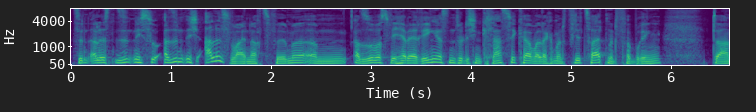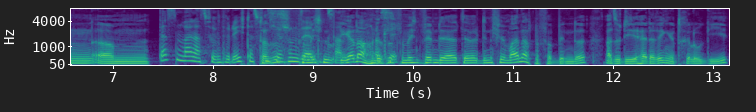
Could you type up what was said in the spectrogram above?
Sind alles, sind nicht so, also sind nicht alles Weihnachtsfilme. Ähm, also sowas wie Herr der Ringe ist natürlich ein Klassiker, weil da kann man viel Zeit mit verbringen. Dann ähm, Das ist ein Weihnachtsfilm für dich, das, das finde ich ja schon sehr interessant. Ein, genau, das okay. ist für mich ein Film, der, der den ich mit Weihnachten verbinde. Also die Herr der Ringe-Trilogie.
